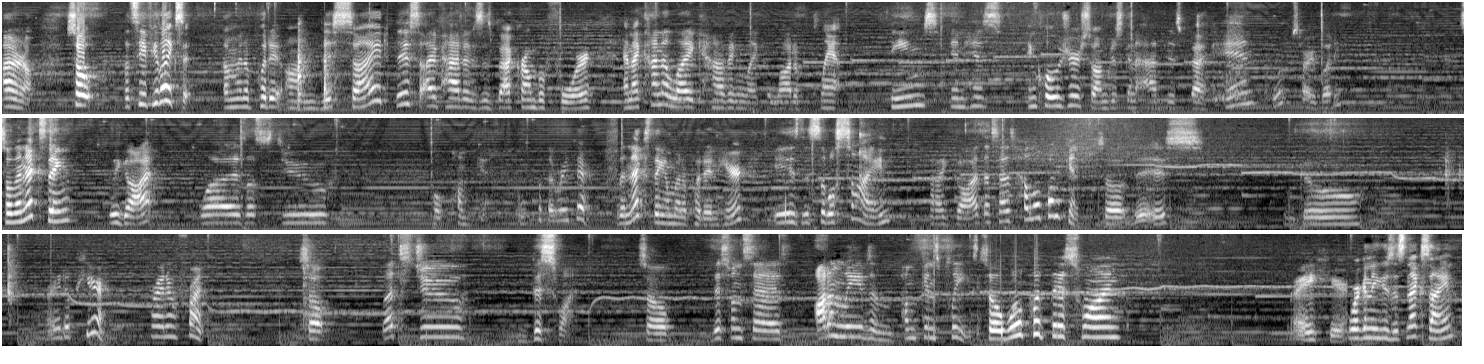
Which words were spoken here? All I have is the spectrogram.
I don't know. So let's see if he likes it. I'm gonna put it on this side. This I've had as his background before, and I kind of like having like a lot of plant themes in his enclosure, so I'm just gonna add this back in. Oops, sorry, buddy. So the next thing we got was, let's do a pumpkin. We'll put that right there. The next thing I'm gonna put in here is this little sign that I got that says Hello Pumpkin. So this can go right up here, right in front. So let's do this one. So this one says autumn leaves and pumpkins please. So we'll put this one right here. We're gonna use this next sign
